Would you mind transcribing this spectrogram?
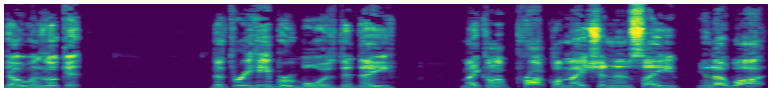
go and look at the three Hebrew boys. Did they make a proclamation and say, you know what?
